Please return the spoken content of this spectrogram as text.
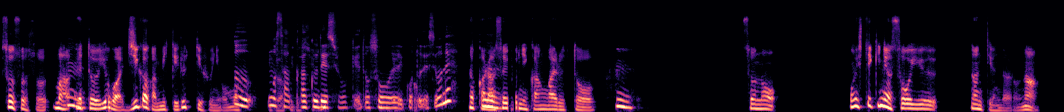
そうそうそう。まあ、うんえっと、要は自我が見てるっていうふうに思うん。う。もう錯覚でしょうけど、そういうことですよね。だから、うんそういうふうに考えると、うん。その、本質的にはそういう、なんて言うんだろうな、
